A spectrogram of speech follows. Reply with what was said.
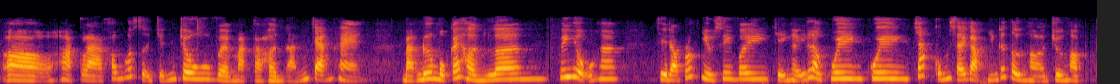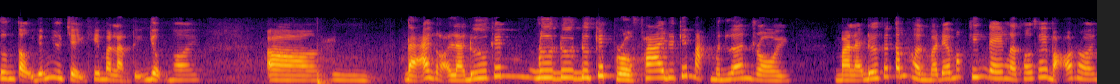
Uh, hoặc là không có sự chỉnh chu về mặt hình ảnh chẳng hạn. Bạn đưa một cái hình lên ví dụ ha chị đọc rất nhiều CV chị nghĩ là quyên quyên chắc cũng sẽ gặp những cái trường hợp trường hợp tương tự giống như chị khi mà làm tuyển dụng thôi. Uh, đã gọi là đưa cái đưa đưa đưa cái profile đưa cái mặt mình lên rồi mà lại đưa cái tấm hình mà đeo mắt kiến đen là thôi thấy bỏ rồi.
